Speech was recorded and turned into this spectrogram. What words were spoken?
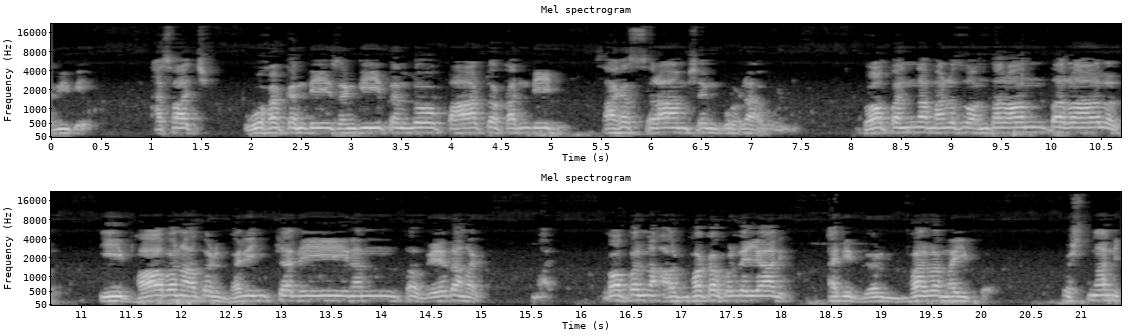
అవివే. అసాచ్ ఊహ కందే సంగీతంలో పాట కంది సహస్రాంశం కూడా ఉంది. గోపన్న మనసు అంతరాంతరాలు ఈ భావన అతడు భరించలేనంత వేదన గోపన్న అర్భక హృదయాన్ని అది దుర్భరమైపో కృష్ణని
